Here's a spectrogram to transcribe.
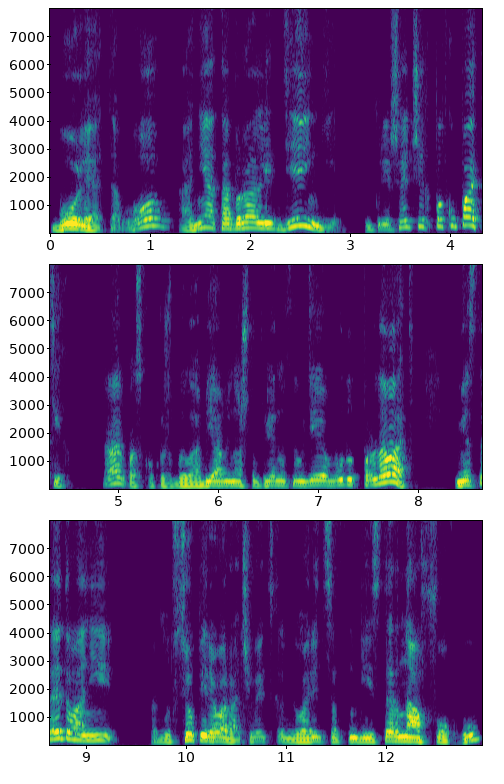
Более того, они отобрали деньги у пришедших покупать их, да, поскольку же было объявлено, что пленных иудеев будут продавать. Вместо этого они как бы все переворачивается, как говорится в книге Эстер, на фогу.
